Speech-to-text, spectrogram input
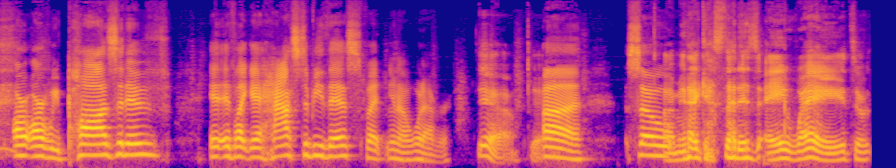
Are are we positive? It, it like it has to be this, but you know, whatever. yeah, yeah. Uh, so I mean, I guess that is a way to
